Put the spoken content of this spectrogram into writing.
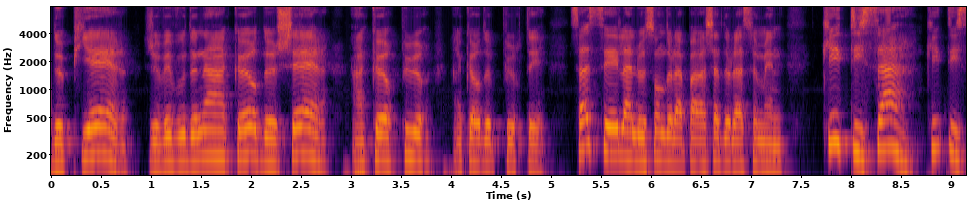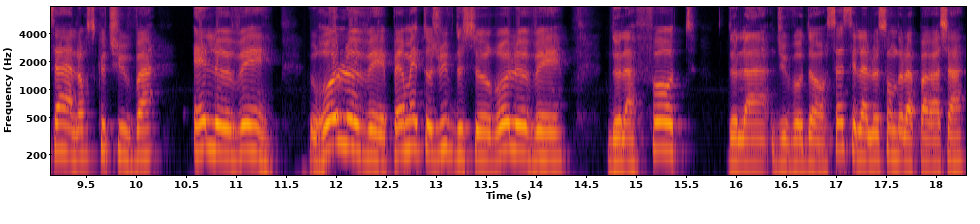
de pierre. Je vais vous donner un cœur de chair, un cœur pur, un cœur de pureté. Ça, c'est la leçon de la paracha de la semaine. Quitte ça, quitte ça lorsque tu vas élever, relever, permettre aux Juifs de se relever de la faute de la, du Vaudor. Ça, c'est la leçon de la paracha.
